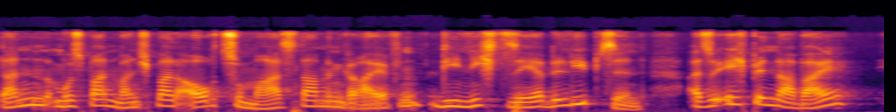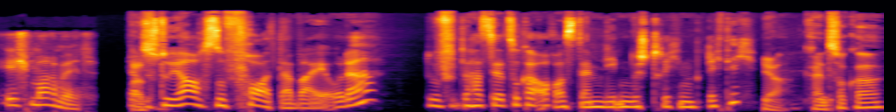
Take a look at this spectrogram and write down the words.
dann muss man manchmal auch zu Maßnahmen greifen, die nicht sehr beliebt sind. Also ich bin dabei, ich mache mit. Da bist du ja auch sofort dabei, oder? Du hast ja Zucker auch aus deinem Leben gestrichen, richtig? Ja, kein Zucker,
